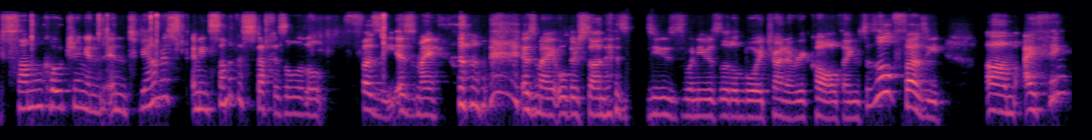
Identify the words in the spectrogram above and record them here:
some coaching and, and to be honest, I mean, some of the stuff is a little fuzzy as my, as my older son has used when he was a little boy trying to recall things. It's a little fuzzy. Um, I think,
